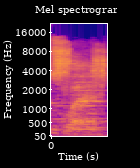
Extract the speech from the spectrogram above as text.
Slash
